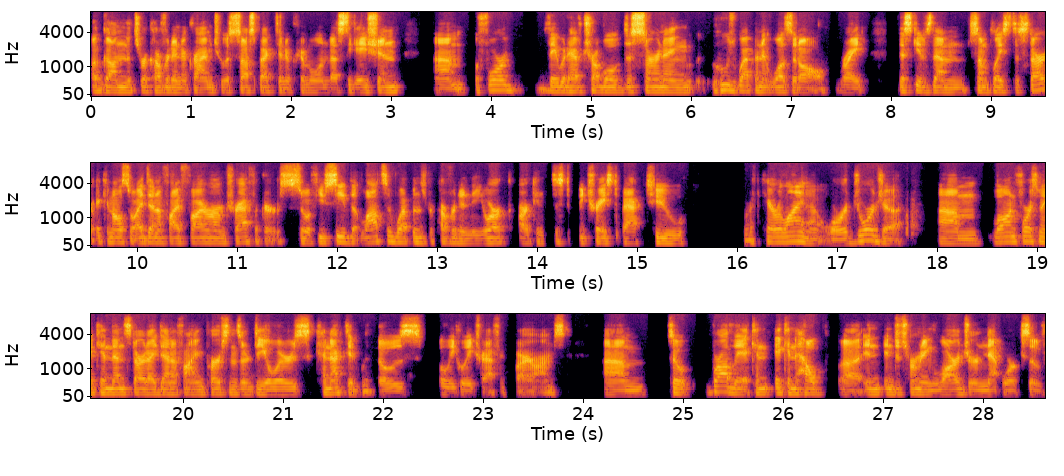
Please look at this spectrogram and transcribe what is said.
a gun that's recovered in a crime to a suspect in a criminal investigation. Um, before they would have trouble discerning whose weapon it was at all, right? this gives them some place to start. It can also identify firearm traffickers. So if you see that lots of weapons recovered in New York are consistently traced back to North Carolina or Georgia, um, law enforcement can then start identifying persons or dealers connected with those illegally trafficked firearms. Um, so broadly, it can it can help uh, in, in determining larger networks of,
